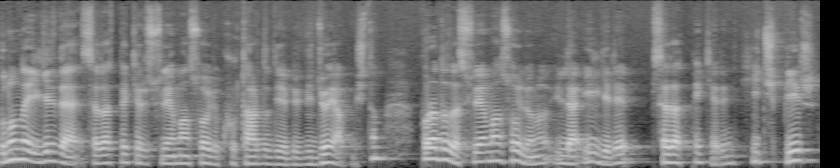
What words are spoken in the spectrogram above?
Bununla ilgili de Sedat Peker'i Süleyman Soylu kurtardı diye bir video yapmıştım. Burada da Süleyman Soylu ile ilgili Sedat Peker'in hiçbir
